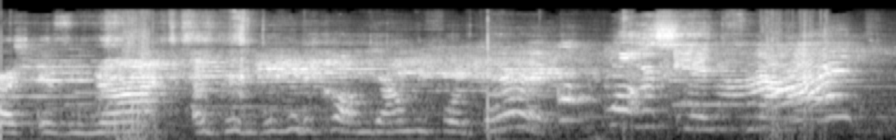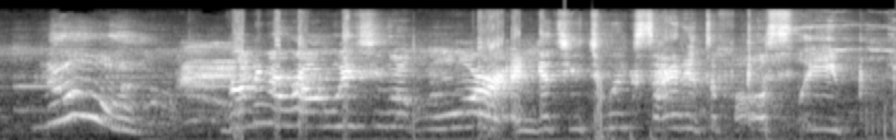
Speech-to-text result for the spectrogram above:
toothbrush is not a good way to calm down before bed. Well, it's not? No! Running around wakes you up more and gets you too excited to fall asleep. Aww.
